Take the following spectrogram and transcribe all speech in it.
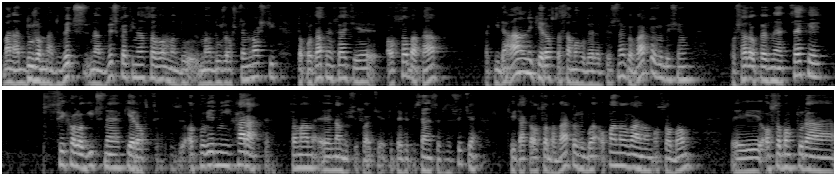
ma nad dużą nadwyż nadwyżkę finansową, ma, du ma duże oszczędności, to poza tym, słuchajcie, osoba ta, taki idealny kierowca samochodu elektrycznego, warto, żeby się posiadał pewne cechy psychologiczne kierowcy, odpowiedni charakter. Co mam e, na myśli? Słuchajcie, tutaj wypisałem sobie w zeszycie, czyli taka osoba, warto, żeby była opanowaną osobą, yy, osobą, która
